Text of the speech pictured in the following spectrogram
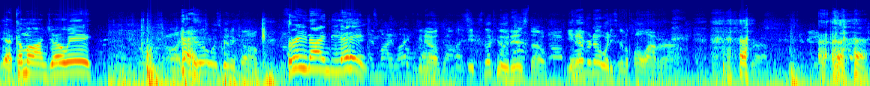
Yeah, come on, Joey. Oh, hey, Knew it was gonna come. 398. You know, it's look who it is though. You never know what he's gonna pull out of that.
